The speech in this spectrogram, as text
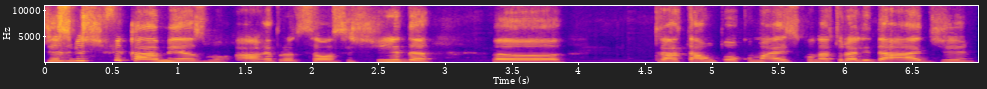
desmistificar mesmo a reprodução assistida, uh, tratar um pouco mais com naturalidade,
